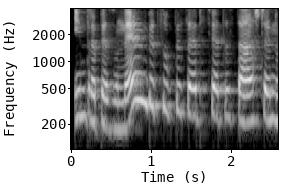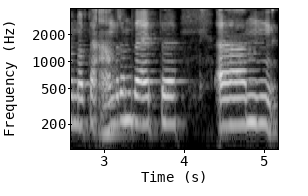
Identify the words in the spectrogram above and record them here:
intrapersonellen Bezug des Selbstwertes darstellen und auf der anderen Seite ähm,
